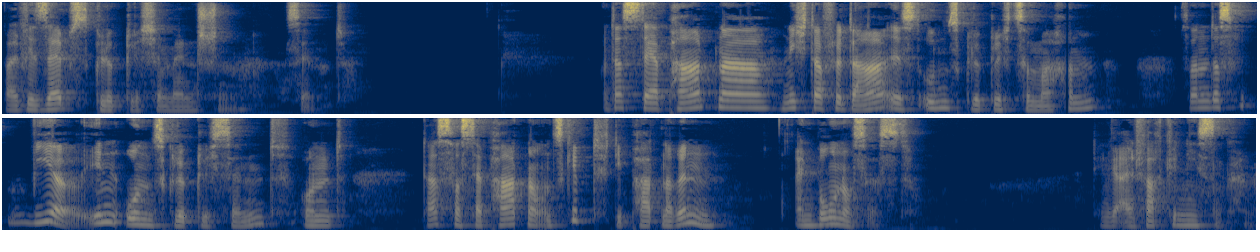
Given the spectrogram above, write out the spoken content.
weil wir selbst glückliche Menschen sind. Und dass der Partner nicht dafür da ist, uns glücklich zu machen, sondern dass wir in uns glücklich sind und das, was der Partner uns gibt, die Partnerin, ein Bonus ist, den wir einfach genießen können.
